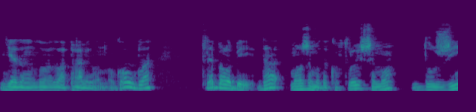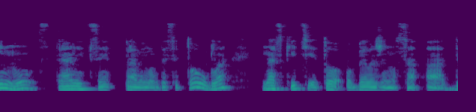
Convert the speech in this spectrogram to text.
jedan od ova dva pravilna mnogougla, trebalo bi da možemo da konstruišemo dužinu stranice pravilnog desetougla. Na skici je to obeleženo sa AD,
